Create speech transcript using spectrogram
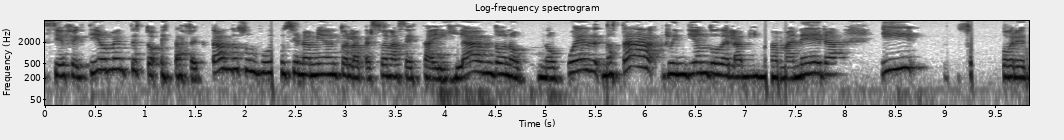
si efectivamente esto está afectando su funcionamiento, la persona se está aislando, no, no puede, no está rindiendo de la misma manera y sobre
